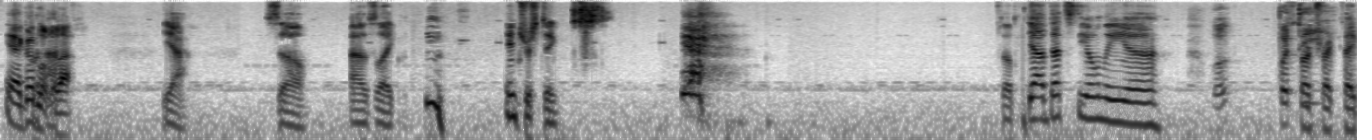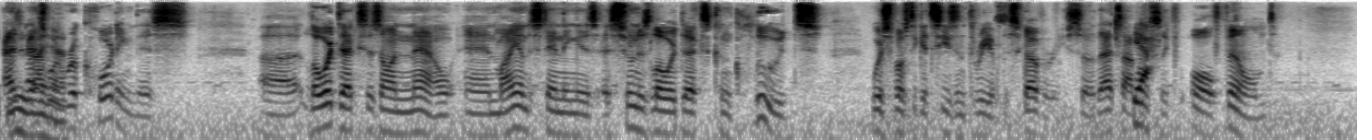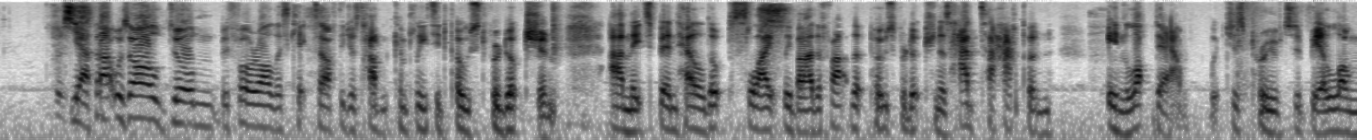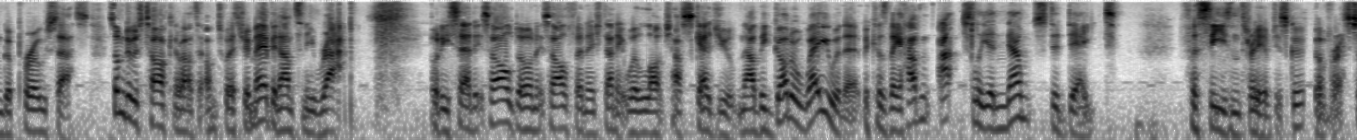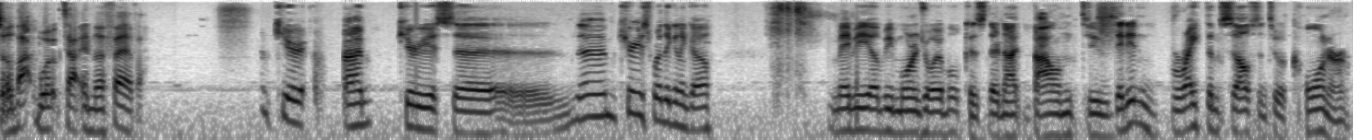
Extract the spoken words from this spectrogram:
Yeah, good luck with that. Yeah. So I was like, hmm, interesting. Yeah. So yeah, that's the only. uh well, but Star the- Trek type as, news as I we're have. recording this, uh, Lower Decks is on now, and my understanding is as soon as Lower Decks concludes, we're supposed to get season three of Discovery. So that's obviously all filmed. 'Cause- Yeah, that was all done before all this kicked off. They just hadn't completed post production, and it's been held up slightly by the fact that post production has had to happen in lockdown, which has proved to be a longer process. Somebody was talking about it on Twitter. It may have been Anthony Rapp, but he said it's all done, it's all finished, and it will launch as scheduled. Now they got away with it because they hadn't actually announced a date for season three of Discovery, so that worked out in their favour. I'm curious. I'm curious. Uh, I'm curious where they're gonna go. Maybe it'll be more enjoyable because they're not bound to. They didn't break themselves into a corner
